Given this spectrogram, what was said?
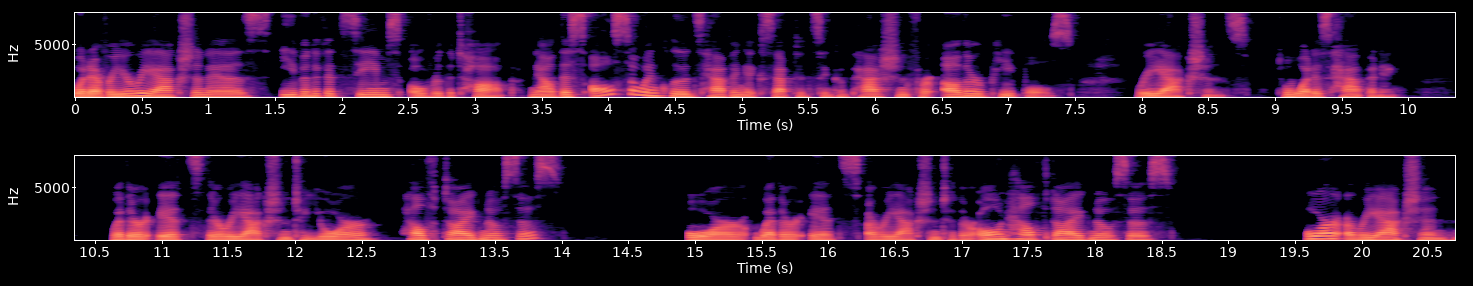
whatever your reaction is, even if it seems over the top. Now, this also includes having acceptance and compassion for other people's reactions to what is happening, whether it's their reaction to your health diagnosis or whether it's a reaction to their own health diagnosis or a reaction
